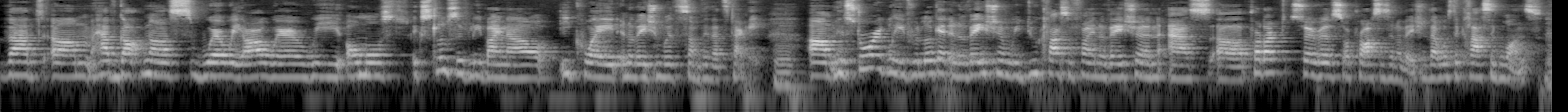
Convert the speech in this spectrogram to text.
that um, have gotten us where we are, where we almost exclusively by now equate innovation with something that's techy. Mm. Um, historically, if we look at innovation, we do classify innovation as uh, product, service, or process innovation. That was the classic ones. Mm.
